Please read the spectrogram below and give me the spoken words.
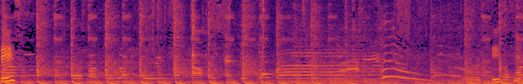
Taste. Or taste din.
